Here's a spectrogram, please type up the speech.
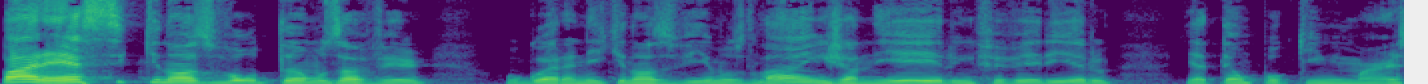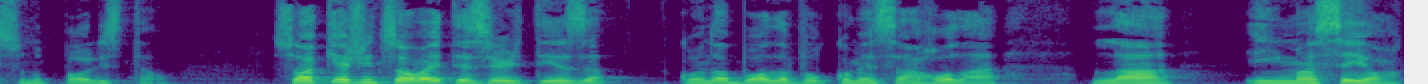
Parece que nós voltamos a ver o Guarani que nós vimos lá em janeiro, em fevereiro e até um pouquinho em março no Paulistão. Só que a gente só vai ter certeza quando a bola começar a rolar lá em Maceió.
